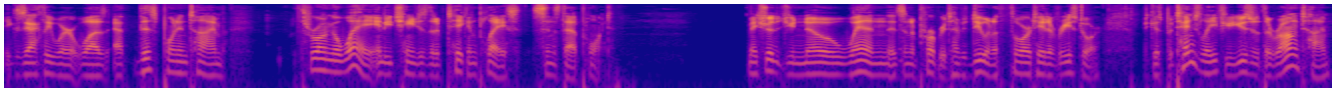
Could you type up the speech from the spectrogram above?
exactly where it was at this point in time, throwing away any changes that have taken place since that point. Make sure that you know when it's an appropriate time to do an authoritative restore, because potentially, if you use it at the wrong time,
